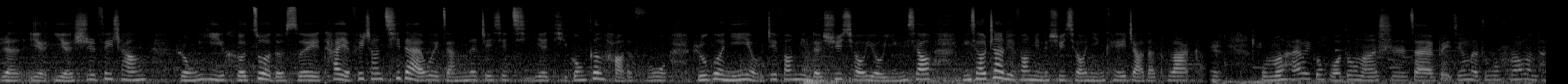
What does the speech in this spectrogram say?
人，也也是非常容易合作的，所以他也非常期待为咱们的这些企业提供更好的服务。如果您有这方面的需求，有营销、营销战略方面的需求，您可以找到 Clark。我们还有一个活动呢，是在北京的中国服装论坛，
